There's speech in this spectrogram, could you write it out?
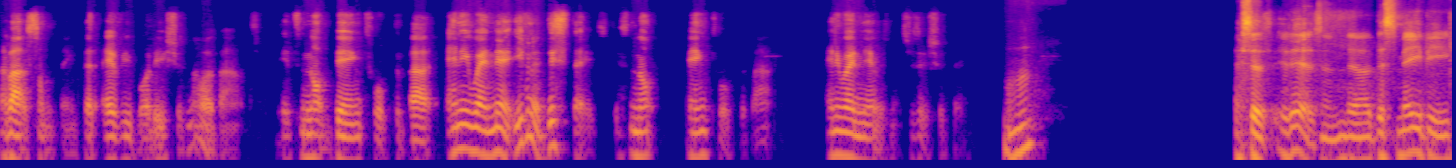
about something that everybody should know about. It's not being talked about anywhere near, even at this stage, it's not being talked about anywhere near as much as it should be. Mm-hmm. I said it is. And uh, this may be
